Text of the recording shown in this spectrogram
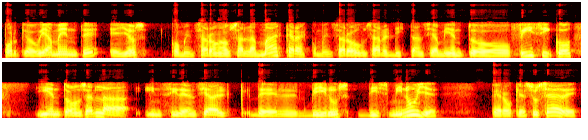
porque obviamente ellos comenzaron a usar las máscaras, comenzaron a usar el distanciamiento físico y entonces la incidencia del, virus disminuye. Pero ¿qué sucede?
